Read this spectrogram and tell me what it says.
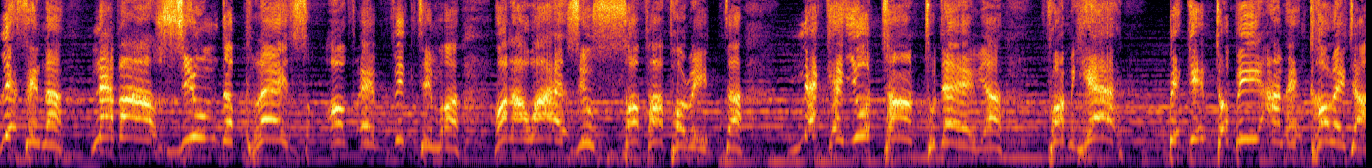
Listen, never assume the place of a victim, otherwise, you suffer for it. Make a U turn today from here Begin to be an encourager.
